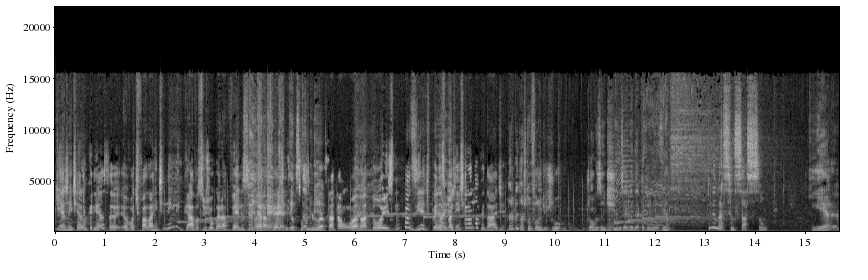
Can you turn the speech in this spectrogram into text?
E a gente era criança, eu vou te falar, a gente nem ligava se o jogo era velho, se não era é, velho, o jogo fosse lançado há um ano, há dois, não fazia diferença. Mas, pra gente era novidade. Já que nós estamos falando de jogo, jogos antigos hum. aí da década de 90, tu lembra a sensação que era?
